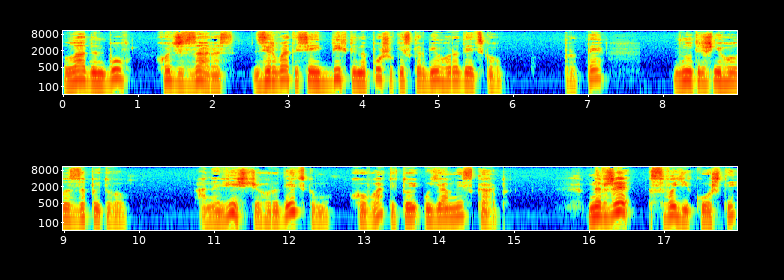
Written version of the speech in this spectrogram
ладен був хоч зараз зірватися і бігти на пошуки скарбів Городецького. Проте внутрішній голос запитував. А навіщо Городецькому ховати той уявний скарб? Невже свої кошти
